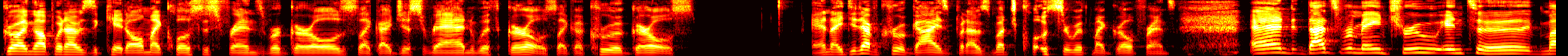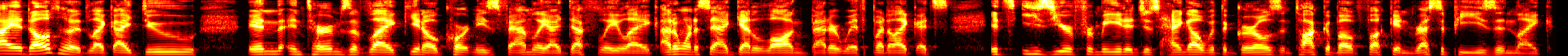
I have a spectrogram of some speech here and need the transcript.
growing up when I was a kid, all my closest friends were girls. Like I just ran with girls, like a crew of girls. And I did have a crew of guys, but I was much closer with my girlfriends. And that's remained true into my adulthood. Like I do in in terms of like, you know, Courtney's family, I definitely like I don't want to say I get along better with, but like it's it's easier for me to just hang out with the girls and talk about fucking recipes and like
